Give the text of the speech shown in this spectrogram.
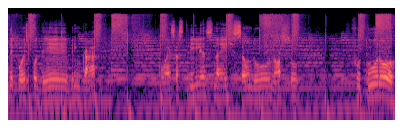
depois poder brincar com essas trilhas na edição do nosso futuro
